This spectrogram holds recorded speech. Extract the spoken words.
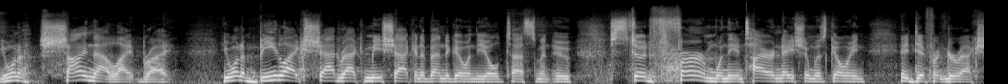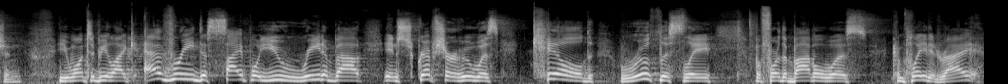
You want to shine that light bright. You want to be like Shadrach, Meshach, and Abednego in the Old Testament, who stood firm when the entire nation was going a different direction. You want to be like every disciple you read about in Scripture who was killed ruthlessly before the Bible was completed, right?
